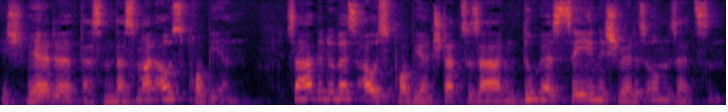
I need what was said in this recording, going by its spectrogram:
Ich werde das und das mal ausprobieren. Sage, du wirst ausprobieren, statt zu sagen, du wirst sehen, ich werde es umsetzen.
